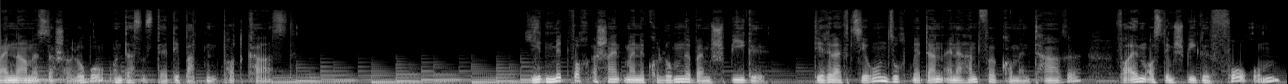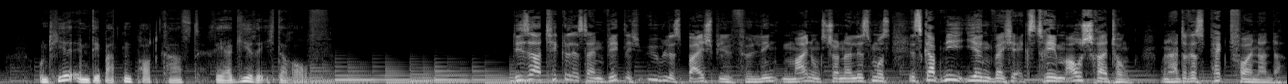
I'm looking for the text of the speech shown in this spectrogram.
Mein Name ist Sascha Lobo und das ist der Debatten-Podcast. Jeden Mittwoch erscheint meine Kolumne beim Spiegel. Die Redaktion sucht mir dann eine Handvoll Kommentare, vor allem aus dem Spiegel Forum, und hier im Debatten-Podcast reagiere ich darauf. Dieser Artikel ist ein wirklich übles Beispiel für linken Meinungsjournalismus. Es gab nie irgendwelche extremen Ausschreitungen. Man hatte Respekt voreinander,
